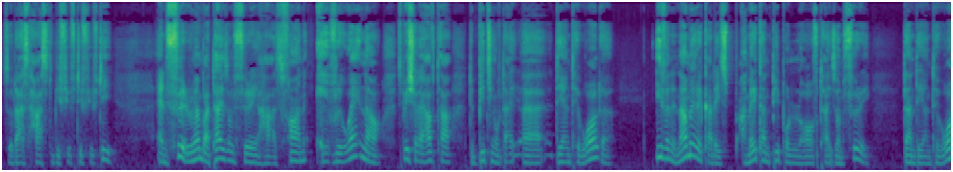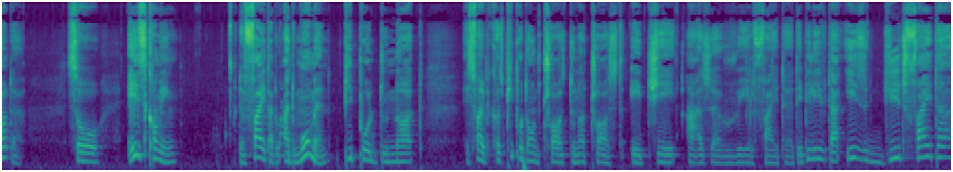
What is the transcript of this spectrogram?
So that has to be 50-50. And Fury, remember, Tyson Fury has fun everywhere now, especially after the beating of uh, Deontay Wilder. Even in America, the American people love Tyson Fury than Deontay Wilder. So he's coming. The fight at, at the moment, people do not it's funny because people don't trust, do not trust AJ as a real fighter. They believe that he's a good fighter,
